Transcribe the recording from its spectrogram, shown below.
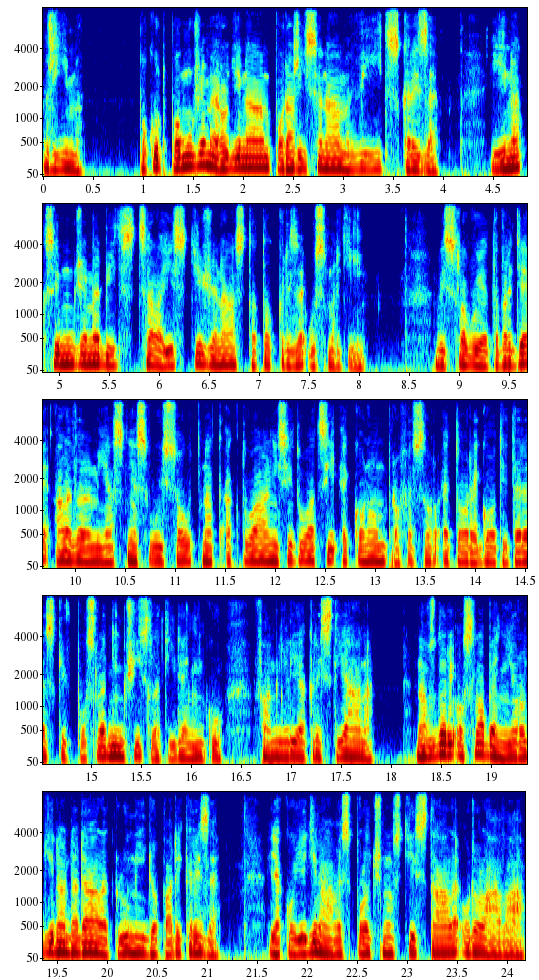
Řím. Pokud pomůžeme rodinám, podaří se nám výjít z krize. Jinak si můžeme být zcela jisti, že nás tato krize usmrtí. Vyslovuje tvrdě, ale velmi jasně svůj soud nad aktuální situací ekonom profesor Ettore Gotti Teresky v posledním čísle týdeníku Familia Christiana. Navzdory oslabení rodina nadále tlumí dopady krize. Jako jediná ve společnosti stále odolává.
